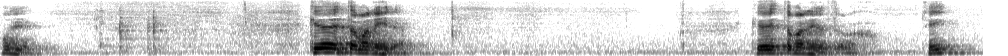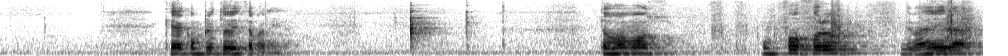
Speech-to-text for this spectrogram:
Muy bien. Queda de esta manera. Queda de esta manera el trabajo. ¿Sí? Queda completo de esta manera. Tomamos un fósforo de madera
